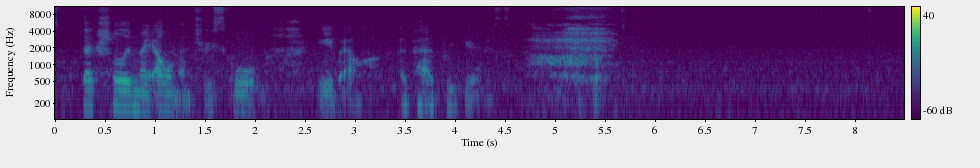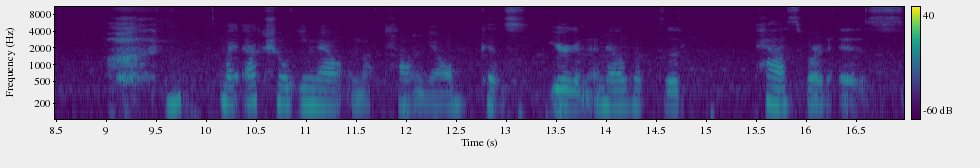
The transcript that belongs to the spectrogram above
It's actually my elementary school email I've had for years. My actual email, I'm not telling y'all because you're gonna know what the password is.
